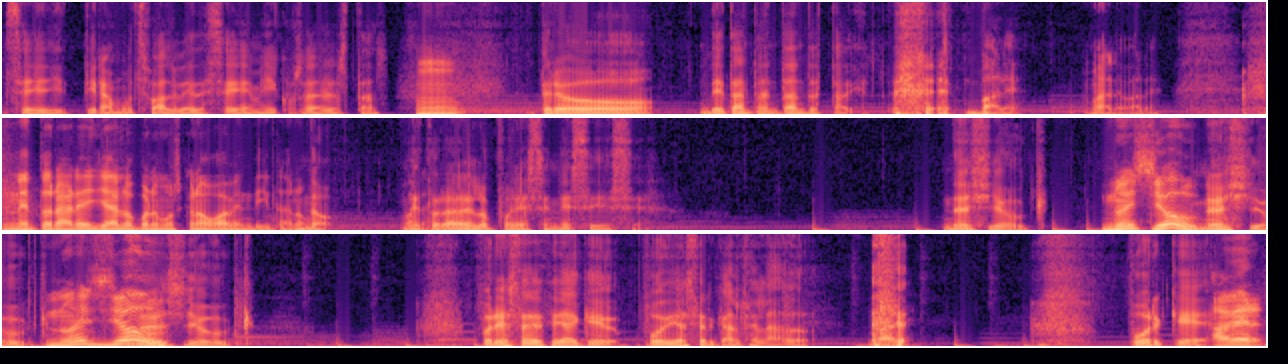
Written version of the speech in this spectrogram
se tira mucho al BDSM y cosas de estas. Mm, Pero de tanto en tanto está bien. Vale, vale, vale. Netorare ya lo ponemos con agua bendita, ¿no? No. Vale. Netorare lo pones en SS. No es joke. No es joke. No es joke. No es No joke. es joke. Por eso decía que podía ser cancelado. Vale. ¿Por qué? A ver,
